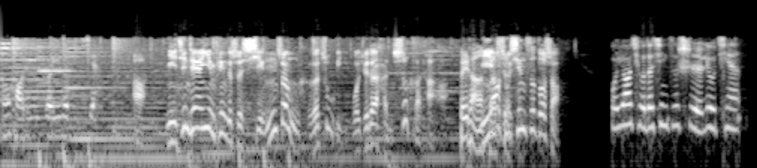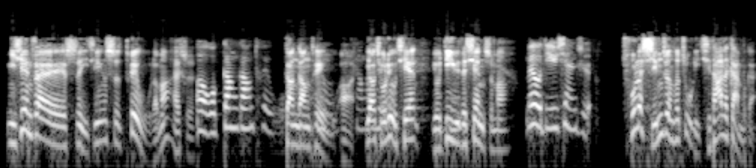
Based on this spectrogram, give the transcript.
很好的一个一个体现。啊，你今天应聘的是行政和助理，我觉得很适合他啊。非常的合适你要求薪资多少？我要求的薪资是六千，你现在是已经是退伍了吗？还是呃，我刚刚退伍，刚刚退伍啊？嗯刚刚要求六千，有地域的限制吗？没有地域限制。除了行政和助理，其他的干不干？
